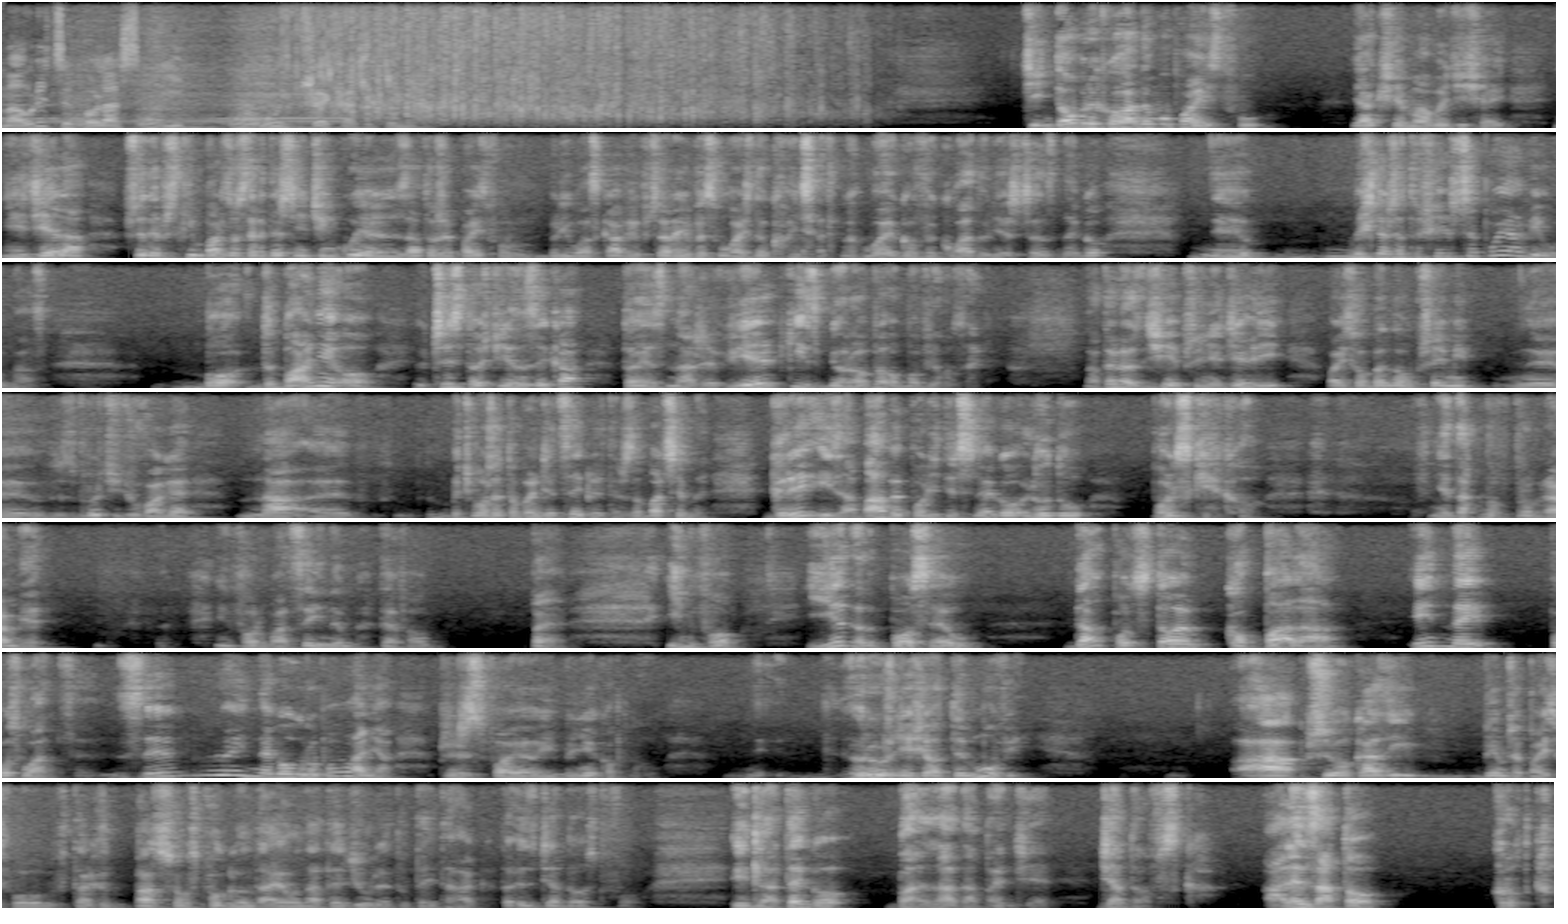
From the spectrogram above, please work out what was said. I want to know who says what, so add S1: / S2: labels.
S1: Maurycy Polaski, mój przekaz dnia.
S2: Dzień dobry kochanemu Państwu. Jak się mamy dzisiaj? Niedziela. Przede wszystkim bardzo serdecznie dziękuję za to, że Państwo byli łaskawi wczoraj wysłuchać do końca tego mojego wykładu nieszczęsnego. Yy, Myślę, że to się jeszcze pojawi u nas. Bo dbanie o czystość języka to jest nasz wielki zbiorowy obowiązek. Natomiast dzisiaj przy niedzieli Państwo będą uprzejmi yy, zwrócić uwagę na, yy, być może to będzie cykl też, zobaczymy. Gry i zabawy politycznego ludu polskiego. Niedawno w programie informacyjnym TVP Info jeden poseł dał pod stołem kopala innej posłance z no, innego ugrupowania. Przecież swoje by nie kopnął różnie się o tym mówi. A przy okazji wiem, że Państwo tak patrzą, spoglądają na tę dziurę tutaj. Tak, to jest dziadostwo. I dlatego ballada będzie dziadowska. Ale za to krótka.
